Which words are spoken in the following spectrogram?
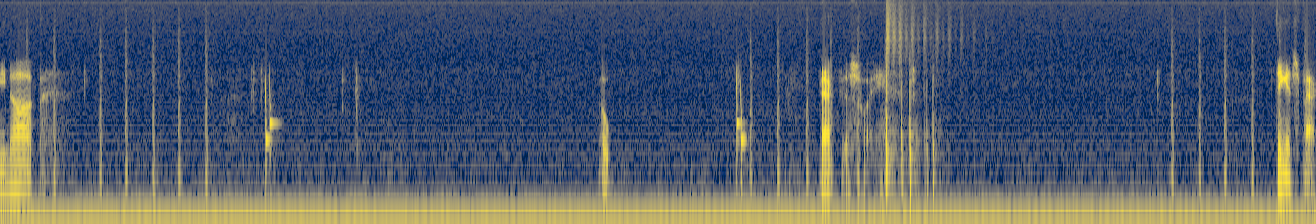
we not? Oh. Back this way. I think it's back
